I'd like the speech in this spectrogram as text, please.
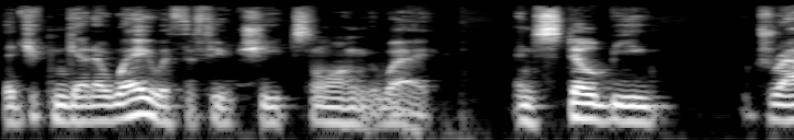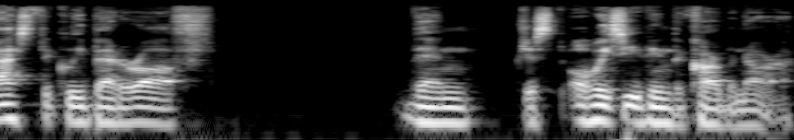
that you can get away with a few cheats along the way and still be drastically better off than just always eating the carbonara.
